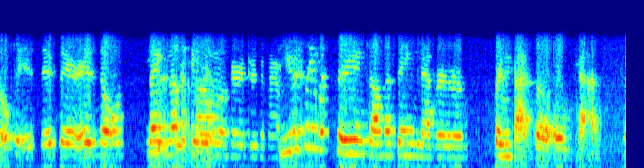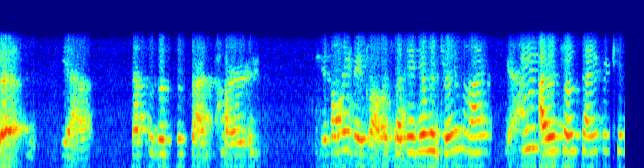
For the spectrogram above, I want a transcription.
so pissed if there is no like none of the original characters around. Usually with Korean drama, they never bring back the old cast. But yeah, that's the, that's the sad part. If only they brought But they did with Dream High. Yeah. I was so excited for Kim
